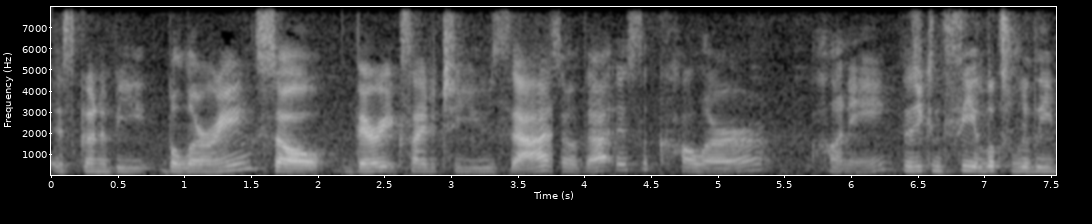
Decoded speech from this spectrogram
is going to be blurring. So very excited to use that. So that is the color Honey. As you can see, it looks really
